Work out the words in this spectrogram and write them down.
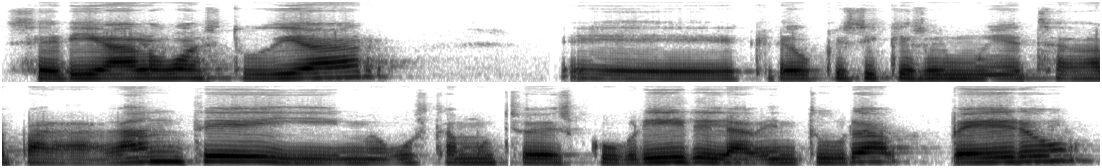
sería algo a estudiar. Eh, creo que sí que soy muy echada para adelante y me gusta mucho descubrir y la aventura, pero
